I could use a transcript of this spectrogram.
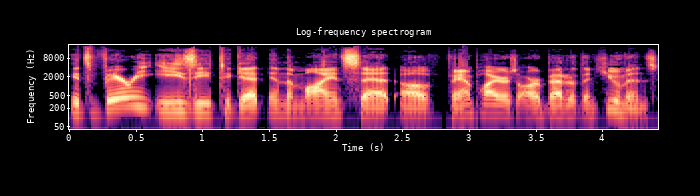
It's very easy to get in the mindset of vampires are better than humans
